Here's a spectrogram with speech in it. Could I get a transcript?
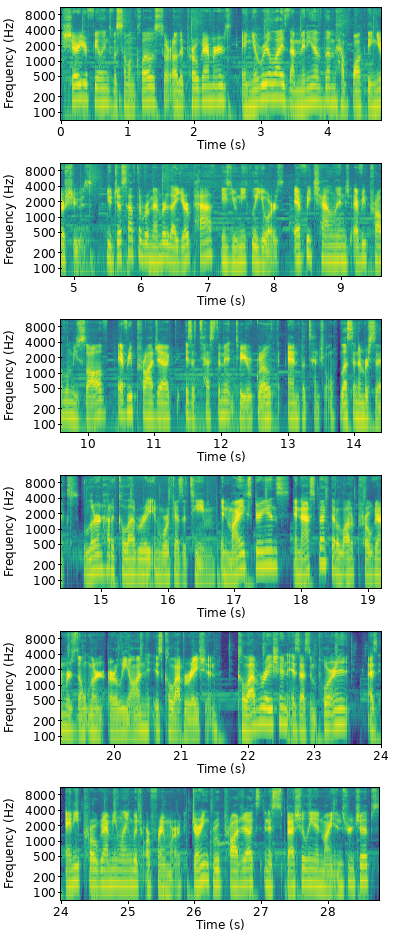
Share your feelings with someone close or other programmers, and you'll realize that many of them have walked in your shoes. You just have to remember that your path is uniquely yours. Every challenge, every problem you solve, every project is a testament to your growth and potential. Lesson number six learn how to collaborate and work as a team. In my experience, an aspect that a lot of programmers don't early on is collaboration. Collaboration is as important as any programming language or framework. During group projects, and especially in my internships,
